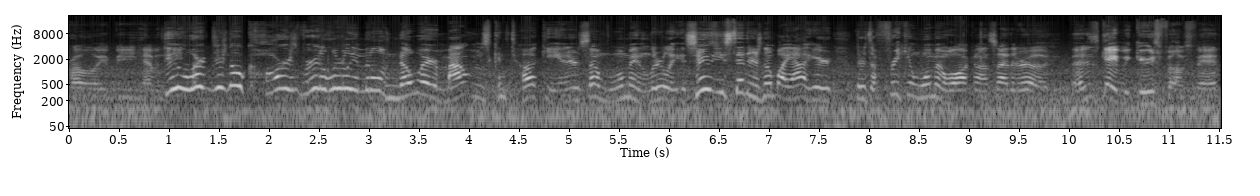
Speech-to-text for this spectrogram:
probably be having. Dude, there's no cars. We're literally in the middle of nowhere, mountains, Kentucky, and there's some woman literally. As soon as you said there's nobody out here, there's a freaking woman walking on the side of the road. that just gave me goosebumps, man.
